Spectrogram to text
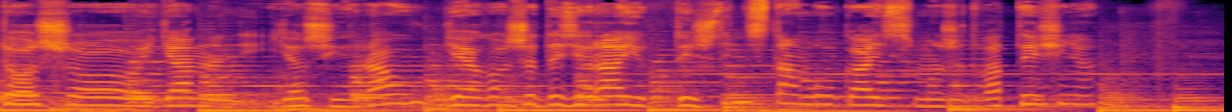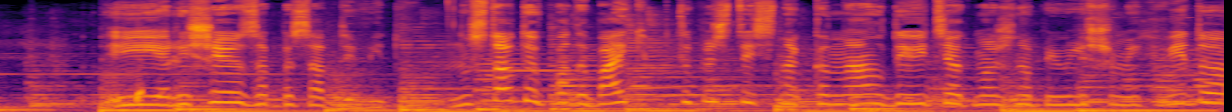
то, що я, на- я ж грав. Я його вже десь граю тиждень Stumble Guys, може два тижні. І вирішив записати відео. Ну ставте вподобайки, підписуйтесь на канал, дивіться як можна побільше моїх відео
